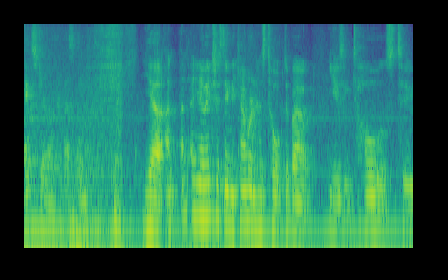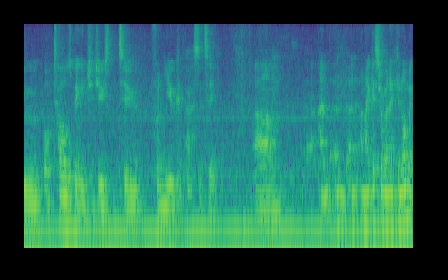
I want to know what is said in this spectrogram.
extra capacity. Yeah, and, and, and you know, interestingly, Cameron has talked about using tolls to, or tolls being introduced to for new capacity. Um, and, and, and, I guess from an economic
